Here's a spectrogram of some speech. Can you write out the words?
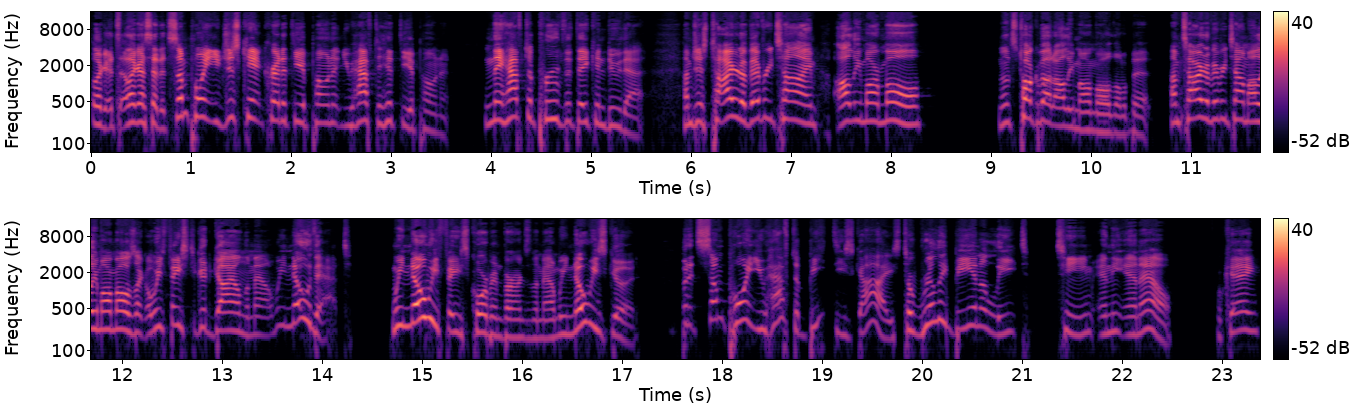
look, it's like I said, at some point you just can't credit the opponent. You have to hit the opponent, and they have to prove that they can do that. I'm just tired of every time Oli Marmol. Let's talk about Oli Marmol a little bit. I'm tired of every time Oli Marmol is like, "Oh, we faced a good guy on the mound." We know that. We know we faced Corbin Burnes on the mound. We know he's good. But at some point, you have to beat these guys to really be an elite team in the NL. Okay.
